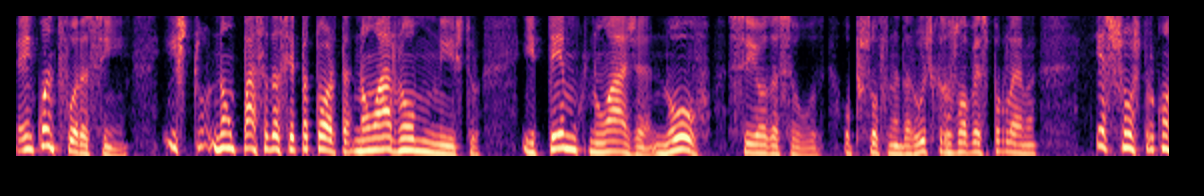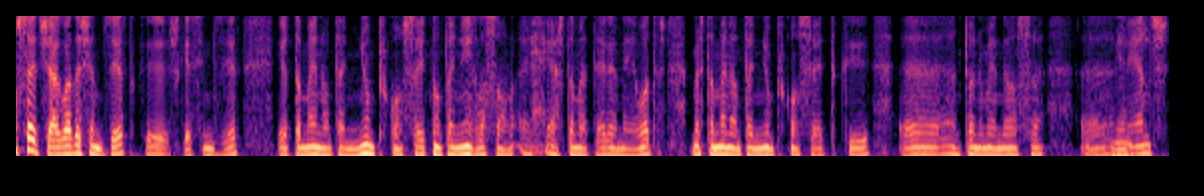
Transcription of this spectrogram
Enquanto for assim, isto não passa da cepa torta. Não há novo ministro. E temo que não haja novo CEO da Saúde, o professor Fernando Araújo, que resolve esse problema. Esses são os preconceitos. Já agora deixa-me dizer-te, que esqueci-me de dizer, eu também não tenho nenhum preconceito, não tenho em relação a esta matéria nem a outras, mas também não tenho nenhum preconceito que uh, António Mendonça uh, Mendes. Mendes.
